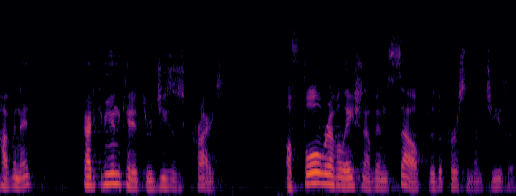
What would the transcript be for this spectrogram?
covenant, God communicated through Jesus Christ, a full revelation of himself through the person of Jesus.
